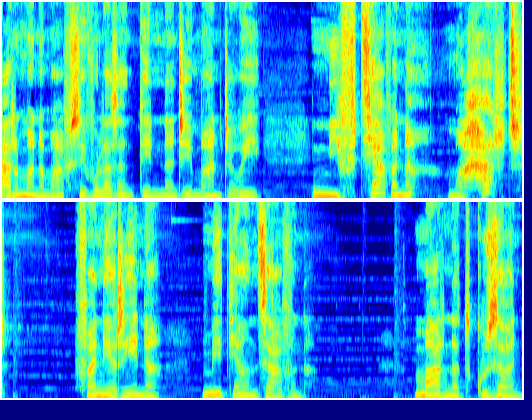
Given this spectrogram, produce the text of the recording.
ary manamafy izay voalazan'ny tenin'Andriamanitra hoe ny fitiavana maharitra fa ny harena mety hanjavona. Marina tokoa izany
